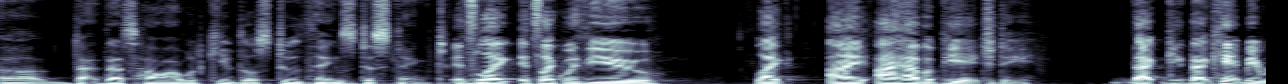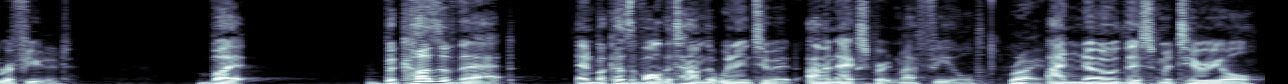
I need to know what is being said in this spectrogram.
Uh, that, that's how I would keep those two things distinct. It's like it's like with you, like I I have a PhD. That that can't be refuted. But because of that and because of all the time that went into it, I'm an expert in my field. Right. I know this material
